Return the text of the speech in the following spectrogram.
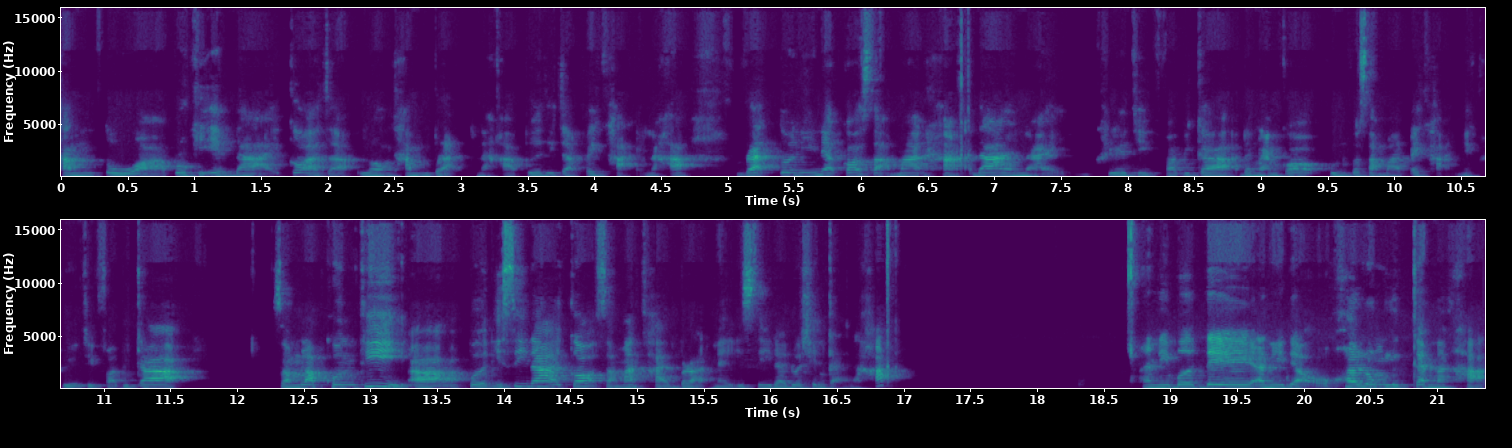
ทำตัว Procreate ได้ก็อาจจะลองทำบัตรนะคะ เพื่อที่จะไปขายนะคะบัตรตัวนี้เนี่ยก็สามารถหาได้ใน Creative Fabrica ดังนั้นก็คุณก็สามารถไปขายใน Creative Fabrica สำหรับคนที่เปิด Easy ได้ก็สามารถขายบัตรใน Easy ได้ด้วยเช่นกันนะคะ อันนี้เบิร์ d เดย์อันนี้เดี๋ยวค่อยลงลึกกันนะคะ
